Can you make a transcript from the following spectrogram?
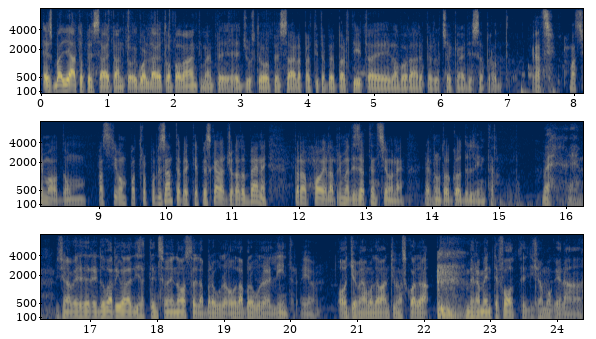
è sbagliato pensare tanto e guardare troppo avanti, ma è giusto pensare partita per partita e lavorare per cercare di essere pronti. Grazie. Massimo Oddo, un passivo un po' troppo pesante perché Pescara ha giocato bene, però poi la prima disattenzione è venuto il gol dell'Inter. Beh, eh, bisogna vedere dove arriva la disattenzione nostra la bravura, o la bravura dell'Inter. Io, oggi avevamo davanti una squadra veramente forte, diciamo che era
